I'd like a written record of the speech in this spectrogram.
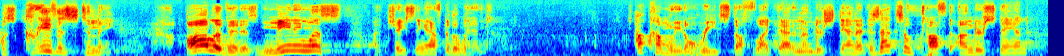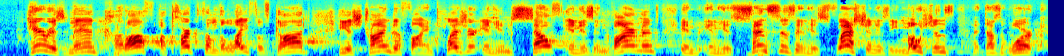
was grievous to me. All of it is meaningless, chasing after the wind. How come we don't read stuff like that and understand it? Is that so tough to understand? Here is man cut off apart from the life of God. He is trying to find pleasure in himself, in his environment, in, in his senses, in his flesh, in his emotions, and it doesn't work.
